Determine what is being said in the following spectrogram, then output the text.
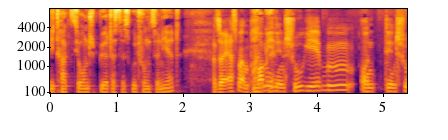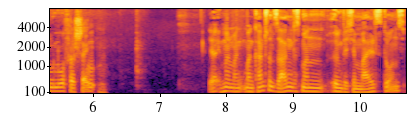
die Traktion spürt, dass das gut funktioniert. Also erstmal einem Promi kann, den Schuh geben und den Schuh nur verschenken. Ja, ich meine, man, man kann schon sagen, dass man irgendwelche Milestones,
